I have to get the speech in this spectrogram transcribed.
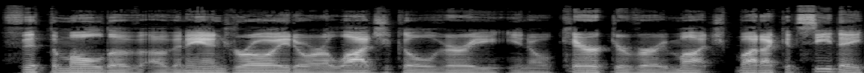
fit the mold of, of an android or a logical very you know character very much but i could see they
